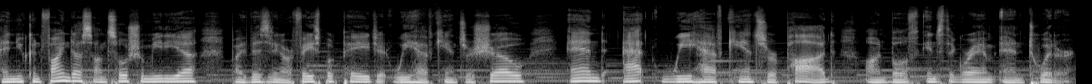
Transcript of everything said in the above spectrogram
And you can find us on social media by visiting our Facebook page at We Have Cancer Show and at We Have Cancer Pod on both Instagram and Twitter.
